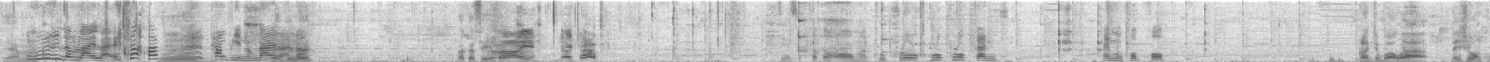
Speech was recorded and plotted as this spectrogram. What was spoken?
แถมน้ำลายไหล อืมทั้งผีน้ำลายไหลกินเลนะยมากเกษตรอบ้านร่อยเรายายชอบจริงๆเขาต้องเออกมาคลุกคลุกคลุกคลุกกัน ให้มันครบครบกำลังจะบอกว่าในช่วงโค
